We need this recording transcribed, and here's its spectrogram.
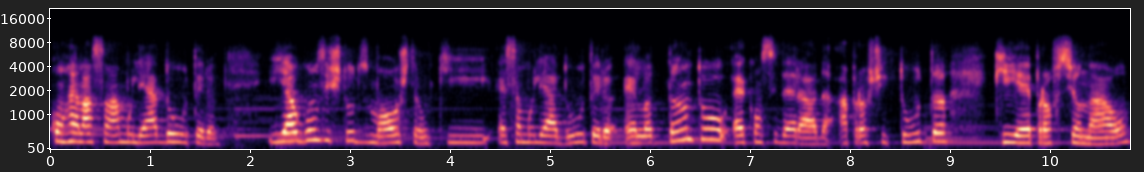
com relação à mulher adúltera. E alguns estudos mostram que essa mulher adúltera, ela tanto é considerada a prostituta que é profissional,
